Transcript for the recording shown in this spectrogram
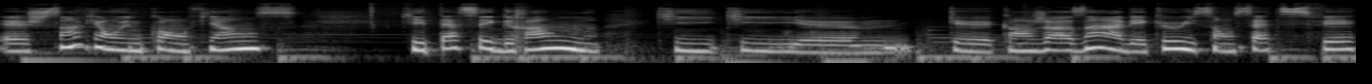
euh, je sens qu'ils ont une confiance qui est assez grande, qui, euh, que qu'en jasant avec eux, ils sont satisfaits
